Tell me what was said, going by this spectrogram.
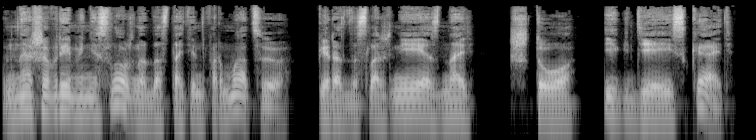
В наше время несложно достать информацию, гораздо сложнее знать, что и где искать.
